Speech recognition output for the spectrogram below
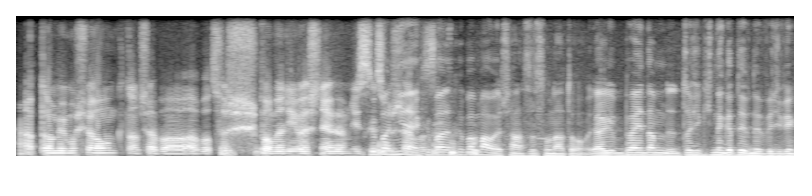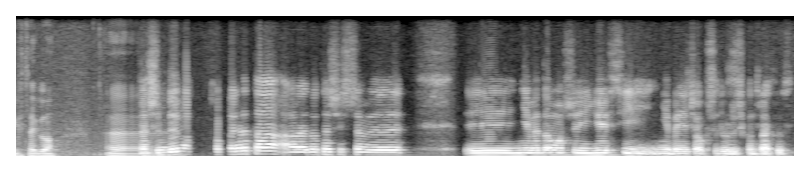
A to mi musiało umknąć, albo, albo coś pomyliłeś, nie wiem, nic Chyba nie, chyba, chyba małe szanse są na to. Ja pamiętam coś, jakiś negatywny wydźwięk tego. E, znaczy była oferta, ale to też jeszcze y, y, nie wiadomo, czy UFC nie będzie chciał przedłużyć kontraktu z,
